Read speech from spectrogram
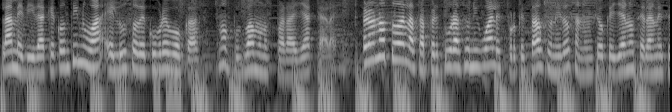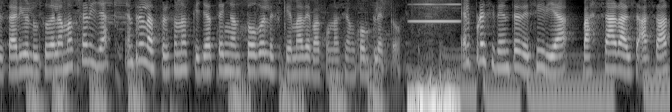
La medida que continúa el uso de cubrebocas. No, pues vámonos para allá, caray. Pero no todas las aperturas son iguales porque Estados Unidos anunció que ya no será necesario el uso de la mascarilla entre las personas que ya tengan todo el esquema de vacunación completo. El presidente de Siria, Bashar al-Assad,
